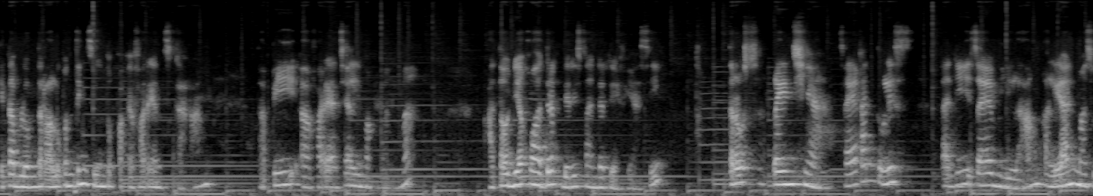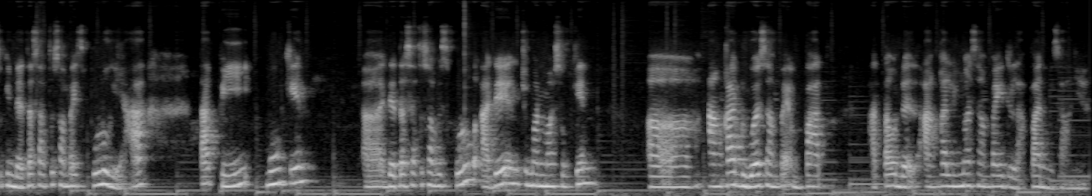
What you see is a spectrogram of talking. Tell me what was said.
Kita belum terlalu penting sih untuk pakai varian sekarang. Tapi uh, variansnya 5,5 atau dia kuadrat dari standar deviasi Terus range-nya, saya kan tulis tadi saya bilang kalian masukin data 1 sampai 10 ya. Tapi mungkin uh, data 1 sampai 10 ada yang cuma masukin uh, angka 2 sampai 4 atau angka 5 sampai 8 misalnya.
